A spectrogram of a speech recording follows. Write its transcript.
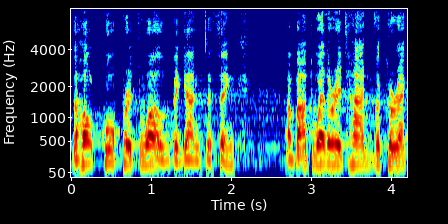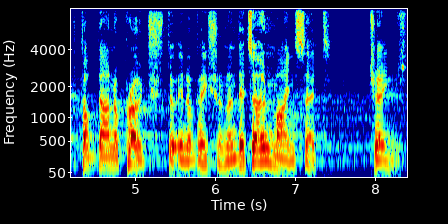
the whole corporate world began to think about whether it had the correct top-down approach to innovation, and its own mindset changed,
